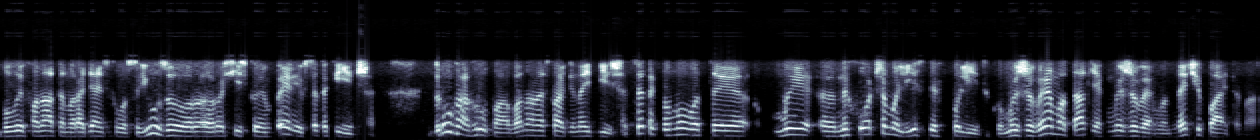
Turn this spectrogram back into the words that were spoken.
були фанатами радянського союзу, Російської імперії, все таке інше. Друга група, вона насправді найбільша. Це так би мовити, ми е, не хочемо лізти в політику. Ми живемо так, як ми живемо. Не чіпайте нас.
